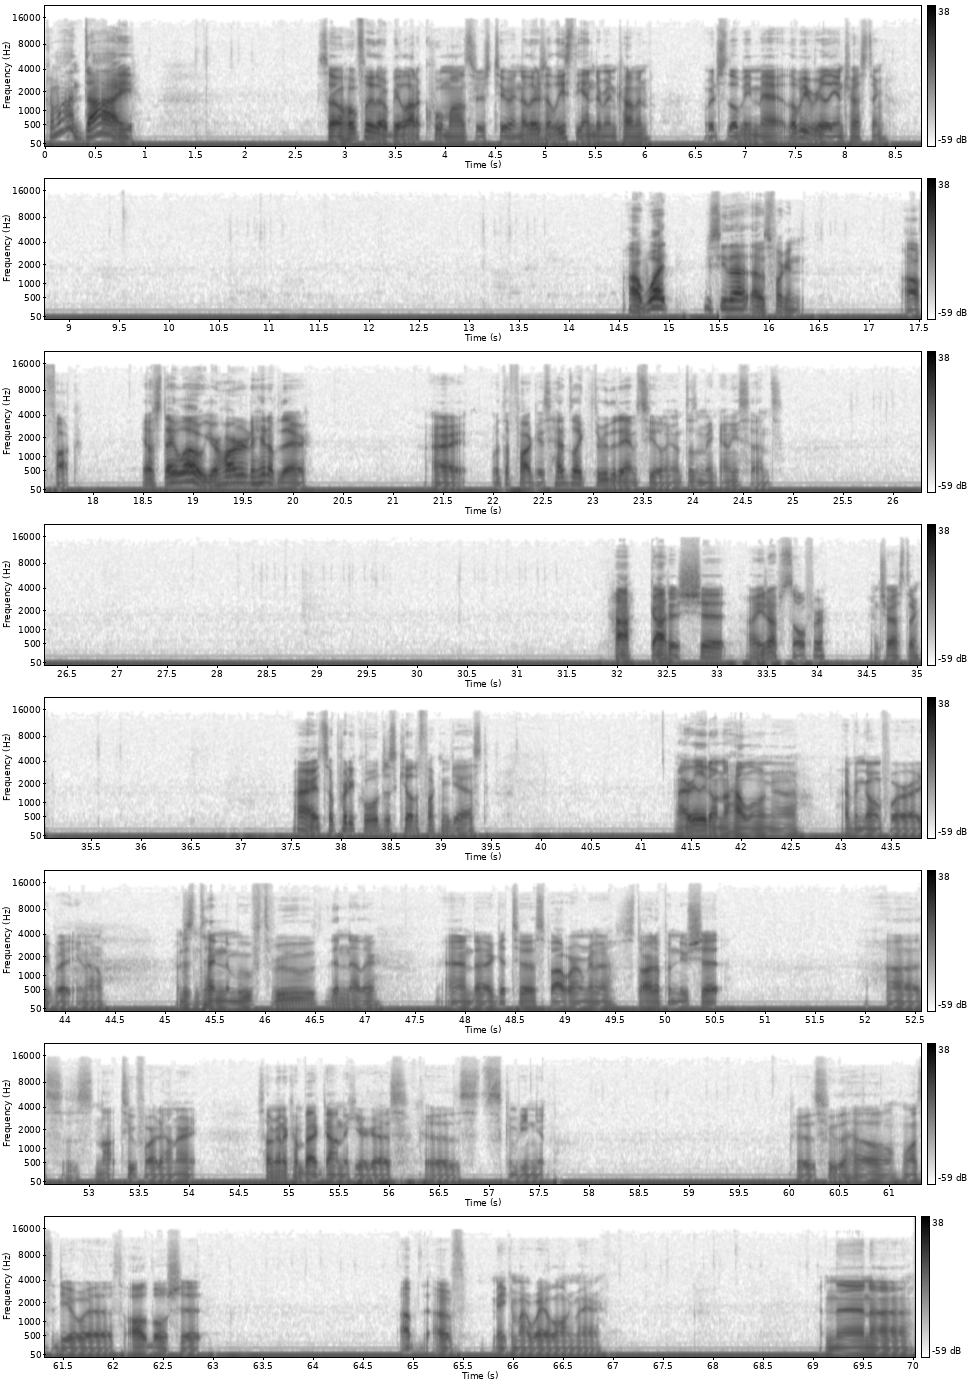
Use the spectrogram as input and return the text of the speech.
Come on, die! So hopefully there'll be a lot of cool monsters too. I know there's at least the Enderman coming, which they'll be they'll be really interesting. Oh, what? You see that? That was fucking... Oh, fuck. Yo, stay low. You're harder to hit up there. Alright. What the fuck? His head's like through the damn ceiling. That doesn't make any sense. Ha, got his shit. Oh, you dropped sulfur? Interesting. Alright, so pretty cool. Just killed a fucking ghast. I really don't know how long uh, I've been going for already, but you know, I'm just intending to move through the nether and uh, get to a spot where I'm gonna start up a new shit. Uh, this is not too far down. Alright. So I'm gonna come back down to here, guys, because it's convenient. Because who the hell wants to deal with all the bullshit up of making my way along there? And then, uh,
